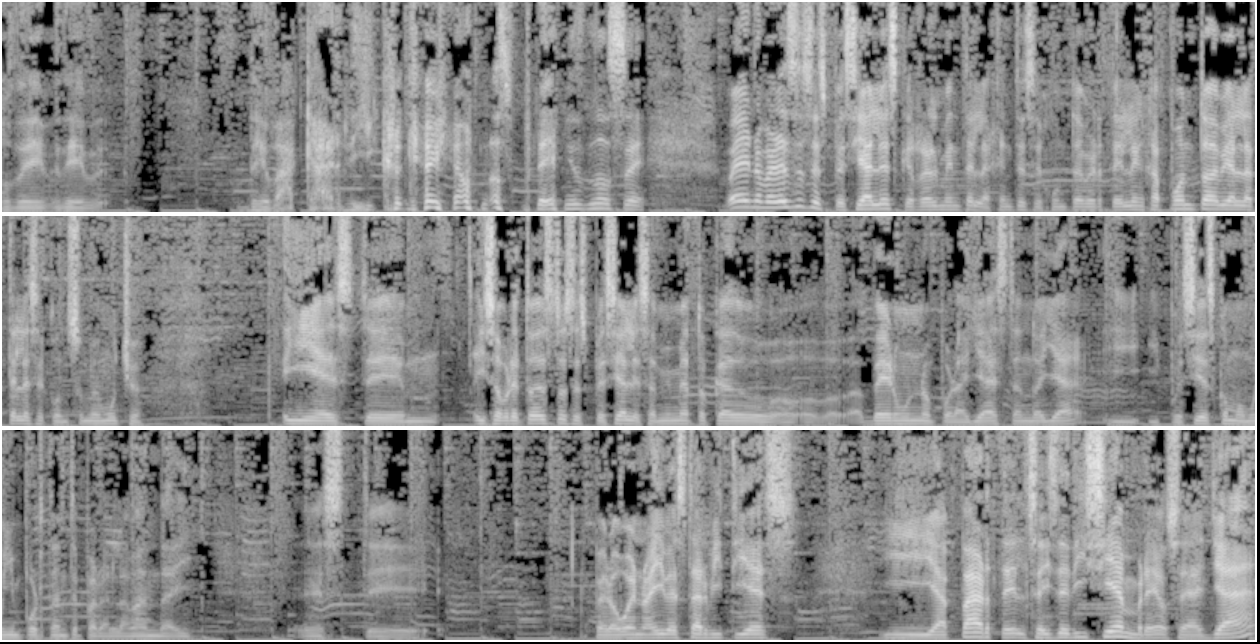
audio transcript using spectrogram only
o de de de Bacardi, creo que había unos premios, no sé. Bueno, pero esos especiales que realmente la gente se junta a ver tele. En Japón todavía la tele se consume mucho. Y este y sobre todo estos especiales, a mí me ha tocado ver uno por allá estando allá y, y pues sí es como muy importante para la banda ahí. Este pero bueno, ahí va a estar BTS y aparte el 6 de diciembre, o sea, ya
